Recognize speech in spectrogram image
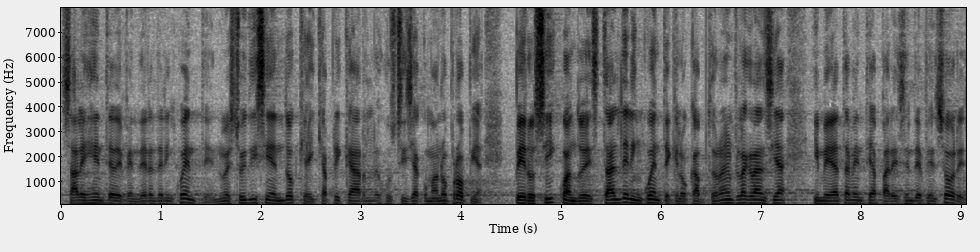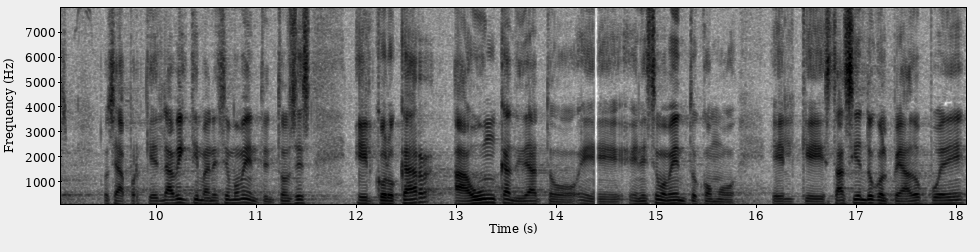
sale gente a defender al delincuente. No estoy diciendo que hay que aplicar la justicia con mano propia, pero sí cuando está el delincuente que lo capturan en flagrancia, inmediatamente aparecen defensores. O sea, porque es la víctima en ese momento. Entonces, el colocar a un candidato en este momento como el que está siendo golpeado puede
